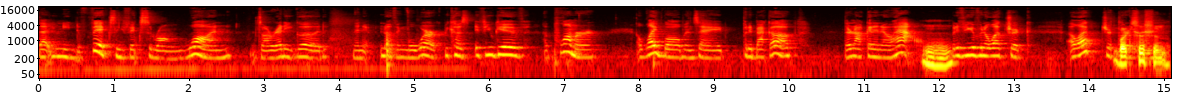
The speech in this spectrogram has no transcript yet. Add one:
that you need to fix, and you fix the wrong one, it's already good, then it, nothing will work. Because if you give a plumber a light bulb and say, put it back up, they're not going to know how. hmm But if you give an electric electric person- Electrician.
